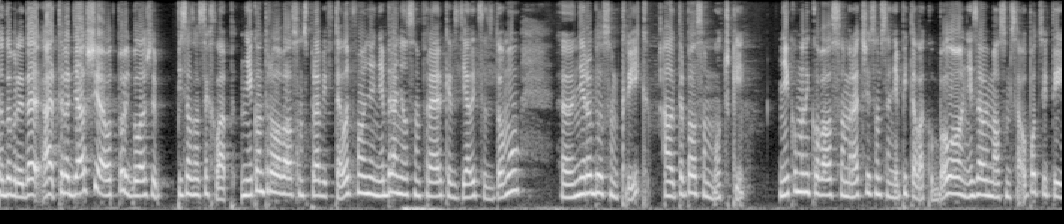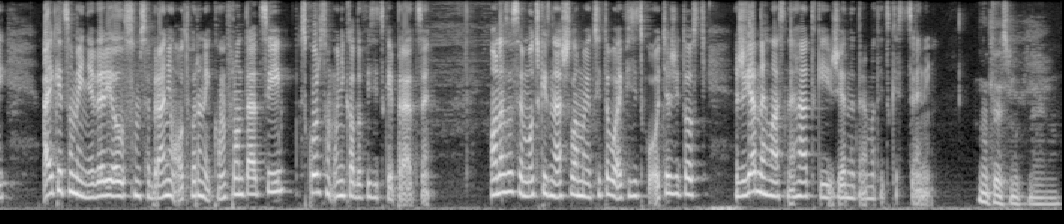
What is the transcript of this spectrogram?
No dobre, a teda ďalšia odpoveď bola, že písal zase chlap. Nekontroloval som správy v telefóne, nebranil som frajerke vzdialiť sa z domu, e, nerobil som krík, ale trpel som močky. Nekomunikoval som, radšej som sa nepýtal, ako bolo, nezaujímal som sa o pocity, aj keď som jej neveril, som sa bránil otvorenej konfrontácii, skôr som unikal do fyzickej práce. Ona zase močky znášala moju citovú aj fyzickú oťažitosť, žiadne hlasné hádky, žiadne dramatické scény. No to je smutné. No.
